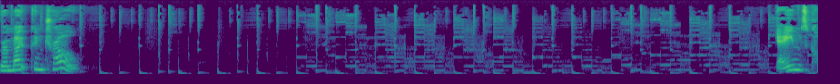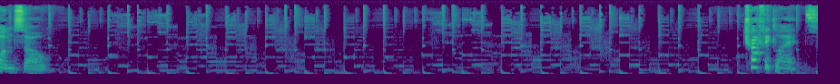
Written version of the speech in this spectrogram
Remote control. Games console. Traffic lights.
